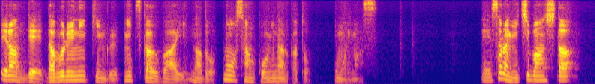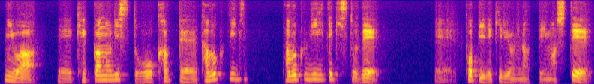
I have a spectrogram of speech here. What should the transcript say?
選んでダブルニッキングに使う場合などの参考になるかと思います。えさらに一番下には、えー、結果のリストをか、えー、タブ区切りタブ区切りテキストで、えー、コピーできるようになっていまして、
